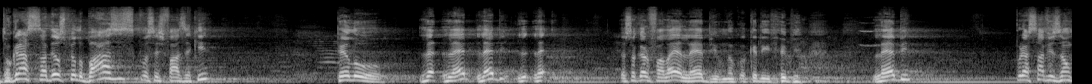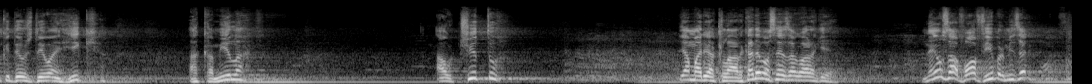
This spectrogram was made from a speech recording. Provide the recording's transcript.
Eu dou graças a Deus pelo bases que vocês fazem aqui, pelo leb, eu só quero falar é leb, não aquele leb, por essa visão que Deus deu a Henrique, a Camila, ao Tito e a Maria Clara. Cadê vocês agora aqui? Nem os avós vibram, misericórdia.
